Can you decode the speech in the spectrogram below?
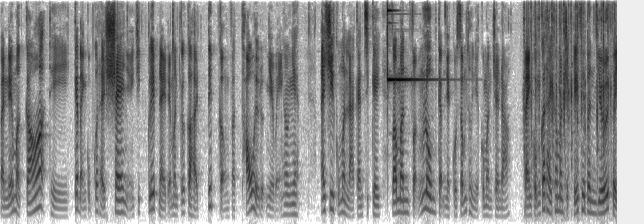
Và nếu mà có thì các bạn cũng có thể share những chiếc clip này để mình có cơ hội tiếp cận và thấu hiểu được nhiều bạn hơn nha. IG của mình là Kanchiki và mình vẫn luôn cập nhật cuộc sống thường nhật của mình trên đó. Bạn cũng có thể comment trực tiếp phía bên dưới về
